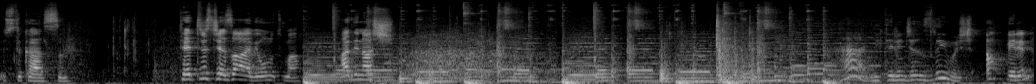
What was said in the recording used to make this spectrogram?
Üstü kalsın. Tetris cezaevi unutma. Hadi naş. Ha yeterince hızlıymış. Aferin.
